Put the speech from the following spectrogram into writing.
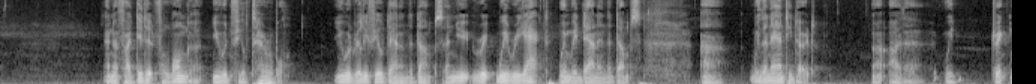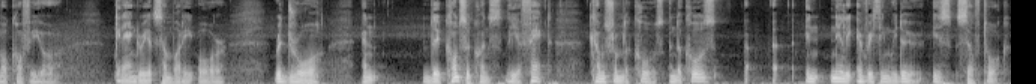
and if I did it for longer, you would feel terrible. You would really feel down in the dumps. And you re- we react when we're down in the dumps. Uh, with an antidote. Uh, either we drink more coffee or get angry at somebody or withdraw. And the consequence, the effect, comes from the cause. And the cause uh, uh in nearly everything we do is self talk.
